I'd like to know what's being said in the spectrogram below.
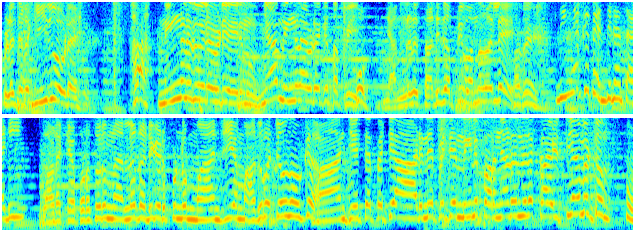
പിള്ളച്ചട ഗീതു അവിടെ? നിങ്ങൾ ഇതുവരെ എവിടെയായിരുന്നു? ഞാൻ നിങ്ങളെ എവിടെയൊക്കെ തപ്പി? ഞങ്ങൾ തടി തപ്പി വന്നതല്ലേ? നിങ്ങൾക്ക് എന്തിനാ തടി? വടക്കേപ്പുറത്തൊരു നല്ല തടി കിടപ്പുണ്ട്. മാഞ്ചിയം. അത് പറ്റുമോ നോക്ക്? മാഞ്ചിയത്തെ പറ്റി ആടിനെ പറ്റി എന്തെങ്കിലും പറഞ്ഞാൽ നിന്നെ കഴുത്തിയാൻ പറ്റും. ഓ.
